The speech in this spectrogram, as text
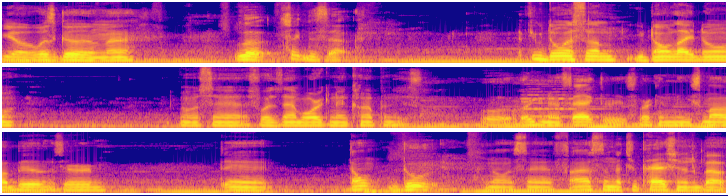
Yo, what's good, man? Look, check this out. If you doing something you don't like doing, you know what I'm saying? For example, working in companies or working in factories, working in these small buildings, you heard me? Then don't do it. You know what I'm saying? Find something that you're passionate about.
